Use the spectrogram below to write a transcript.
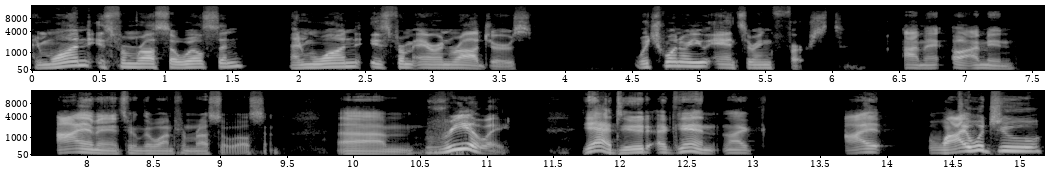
and one is from Russell Wilson and one is from Aaron Rodgers, which one are you answering first? I mean, oh, I mean, I am answering the one from Russell Wilson. Um, really? Yeah, dude. Again, like, I. Why would you?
